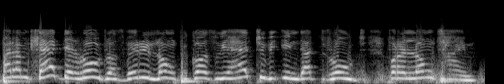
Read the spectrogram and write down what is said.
But I'm glad the road was very long because we had to be in that road for a long time.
